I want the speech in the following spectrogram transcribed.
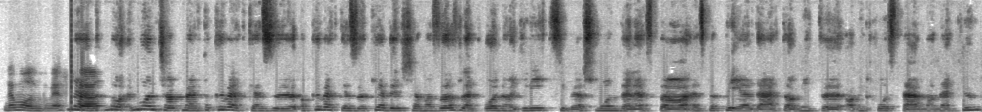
de mondd, mert... Nem, a... mondd csak, mert a következő, a következő kérdésem az az lett volna, hogy légy szíves, mondd el ezt a, ezt a példát, amit, amit hoztál ma nekünk,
